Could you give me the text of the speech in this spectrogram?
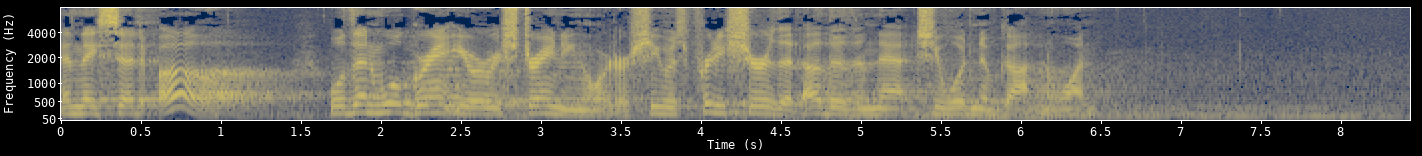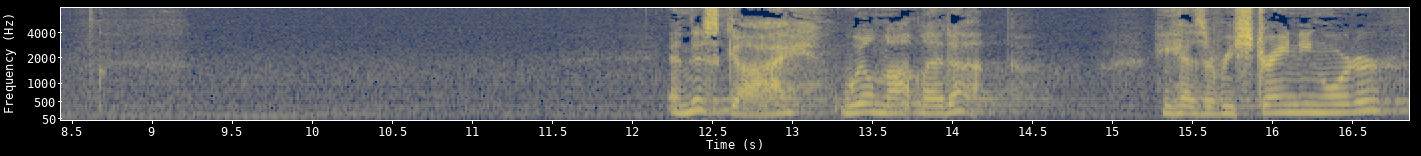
And they said, Oh, well, then we'll grant you a restraining order. She was pretty sure that other than that, she wouldn't have gotten one. And this guy will not let up. He has a restraining order.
